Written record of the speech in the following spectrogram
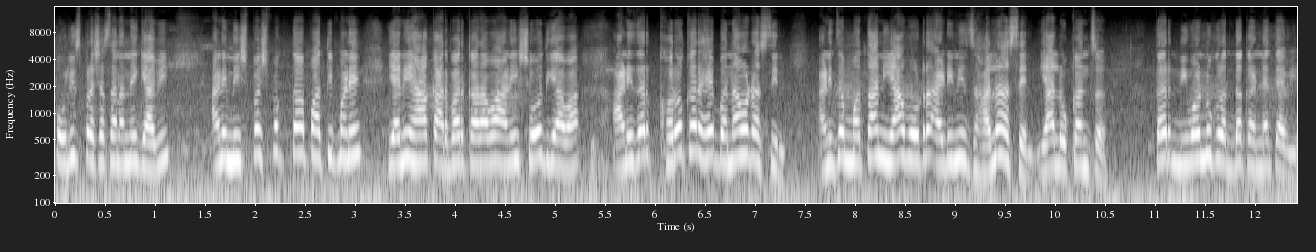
पोलीस प्रशासनाने घ्यावी आणि निष्पक्षपातीपणे यांनी हा कारभार करावा आणि शोध घ्यावा. आणि जर खरोखर हे बनावट असतील आणि जर मतदान या वोटर आय डीनी झालं असेल या लोकांचं तर निवडणूक रद्द करण्यात यावी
